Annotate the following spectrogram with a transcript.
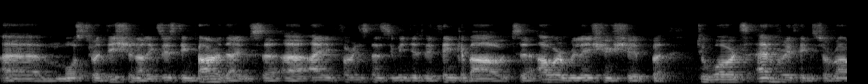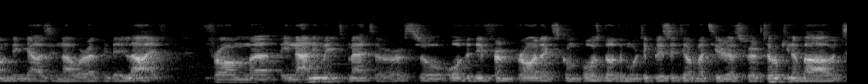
um, most traditional existing paradigms, uh, I, for instance, immediately think about uh, our relationship towards everything surrounding us in our everyday life. From uh, inanimate matter, so all the different products composed of the multiplicity of materials we're talking about,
